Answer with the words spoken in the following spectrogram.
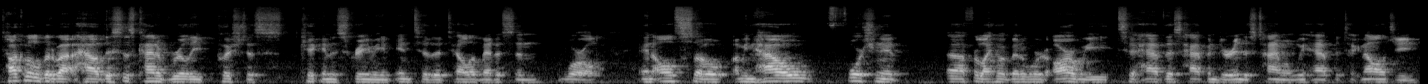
Talk a little bit about how this has kind of really pushed us kicking and screaming into the telemedicine world. And also, I mean, how fortunate uh, for lack of a better word, are we to have this happen during this time when we have the technology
